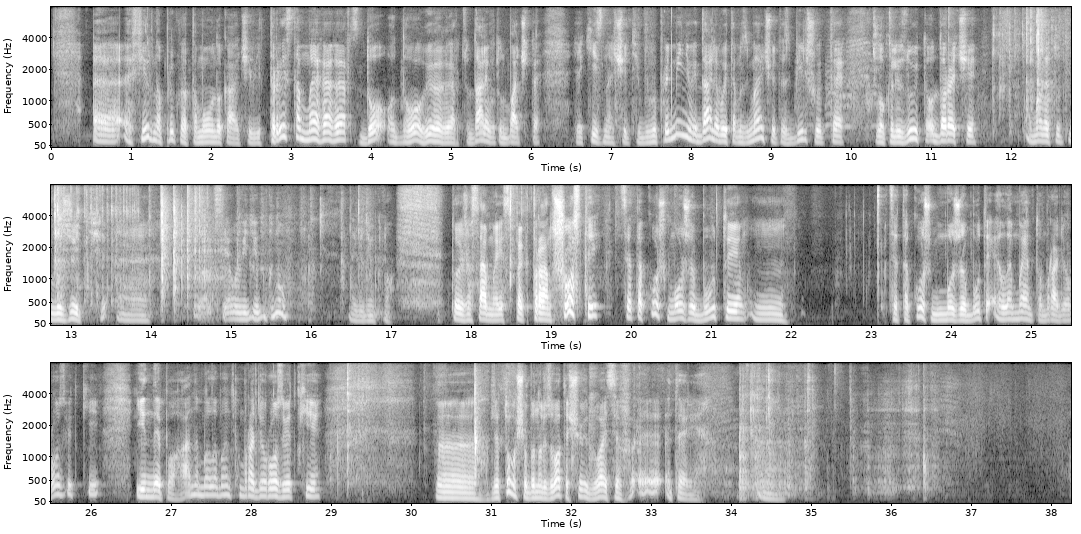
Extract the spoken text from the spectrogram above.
е, ефір, наприклад, там, мовно кажучи, від 300 МГц до 1 ГГц. Далі ви тут бачите які, значить, випромінює, і далі ви там зменшуєте, збільшуєте, локалізуєте. От, до речі, у мене тут лежить, е, я його відімкну, не відімкну. Той же самий спектран 6, це також може бути. Це також може бути елементом радіорозвідки і непоганим елементом радіорозвідки е, для того, щоб аналізувати, що відбувається в е, етері. М. Е,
